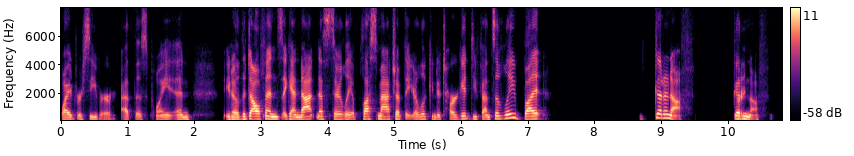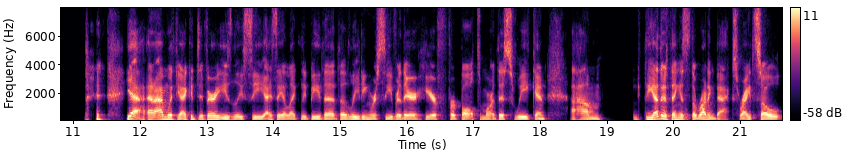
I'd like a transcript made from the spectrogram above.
wide receiver at this point. And you know, the Dolphins again, not necessarily a plus matchup that you're looking to target defensively, but good enough. Good right. enough. yeah, and I'm with you. I could very easily see Isaiah Likely be the the leading receiver there here for Baltimore this week. And um, the other thing is the running backs, right? So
